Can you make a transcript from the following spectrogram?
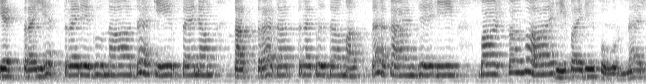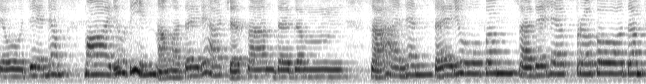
എത്ര എത്ര രഘുനാഥ കീർത്തനം തത്ര തത്ര കൃതമസ്തകാഞ്ജലി ബാഷ്പവാരി പരിപൂർണലോചനം മാരുതി നമത രാക്ഷസാന്തകം സാനന്ദരൂപം സകല പ്രബോധം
